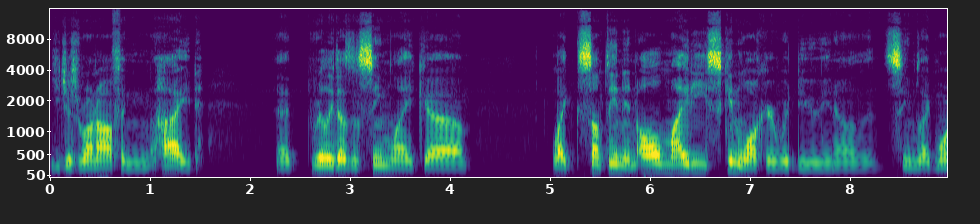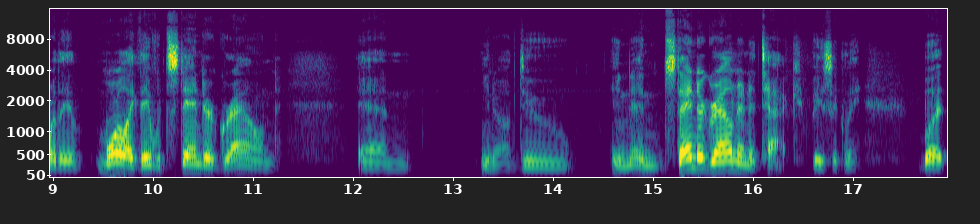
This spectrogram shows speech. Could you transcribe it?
you just run off and hide. It really doesn't seem like uh, like something an almighty skinwalker would do. You know, it seems like more they more like they would stand their ground and you know do and, and stand their ground and attack basically. But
